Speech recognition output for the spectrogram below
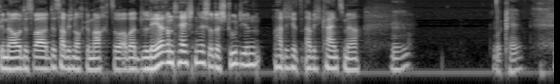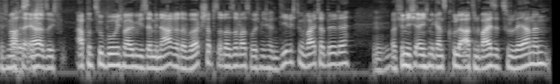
genau, das war, das habe ich noch gemacht. So, aber lehrentechnisch oder Studien hatte ich jetzt, habe ich keins mehr. Mhm. Okay. Ich mache da eher, also ich, ab und zu buche ich mal irgendwie Seminare oder Workshops oder sowas, wo ich mich halt in die Richtung weiterbilde. Mhm. Weil finde ich eigentlich eine ganz coole Art und Weise zu lernen.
